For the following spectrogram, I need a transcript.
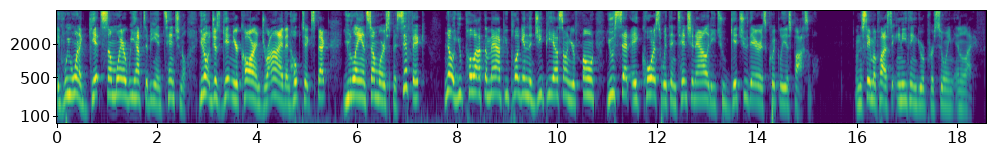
If we want to get somewhere, we have to be intentional. You don't just get in your car and drive and hope to expect you land somewhere specific. No, you pull out the map, you plug in the GPS on your phone, you set a course with intentionality to get you there as quickly as possible. And the same applies to anything you're pursuing in life.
